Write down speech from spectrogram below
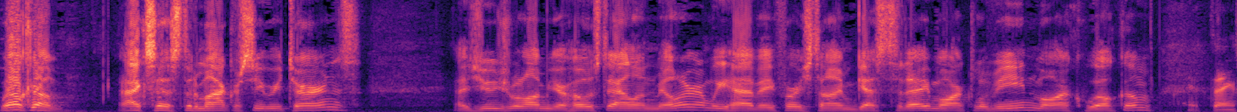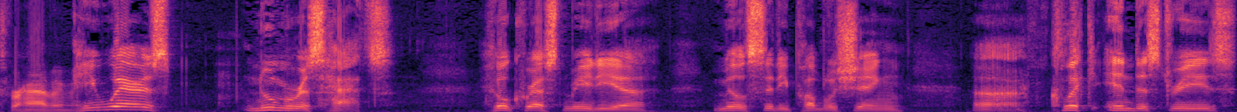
Welcome. Access to Democracy returns. As usual, I'm your host, Alan Miller, and we have a first time guest today, Mark Levine. Mark, welcome. Hey, thanks for having me. He wears numerous hats Hillcrest Media, Mill City Publishing, uh, Click Industries,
